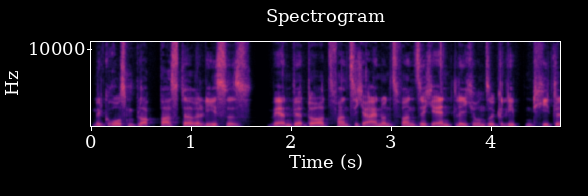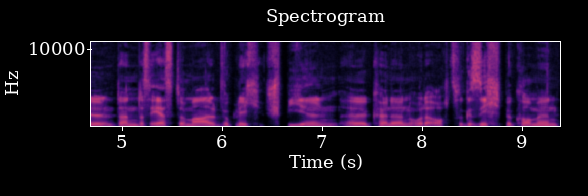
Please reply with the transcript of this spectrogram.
mit großen Blockbuster-Releases? Werden wir dort 2021 endlich unsere geliebten Titel dann das erste Mal wirklich spielen äh, können oder auch zu Gesicht bekommen?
